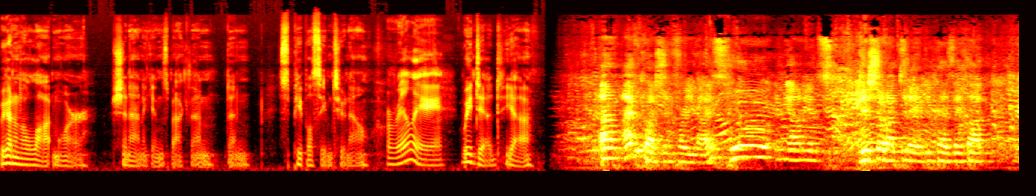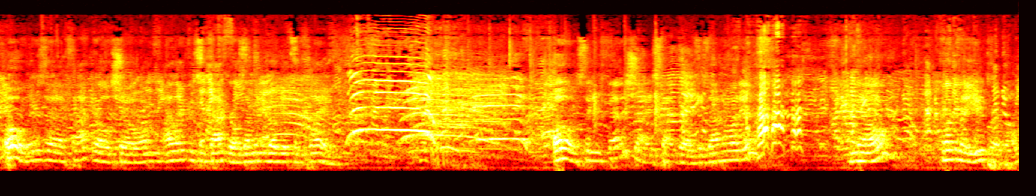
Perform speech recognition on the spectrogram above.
we got into a lot more shenanigans back then than people seem to now. Really? We did, yeah. Um, I have a question for you guys. Who in the audience just showed up today because they thought, oh, there's a fat girl show. I'm, I like me some fat girls. I'm gonna go get some play. Oh, so you fetishize fat girls? Is that how it is? No. Looking at you, purple.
